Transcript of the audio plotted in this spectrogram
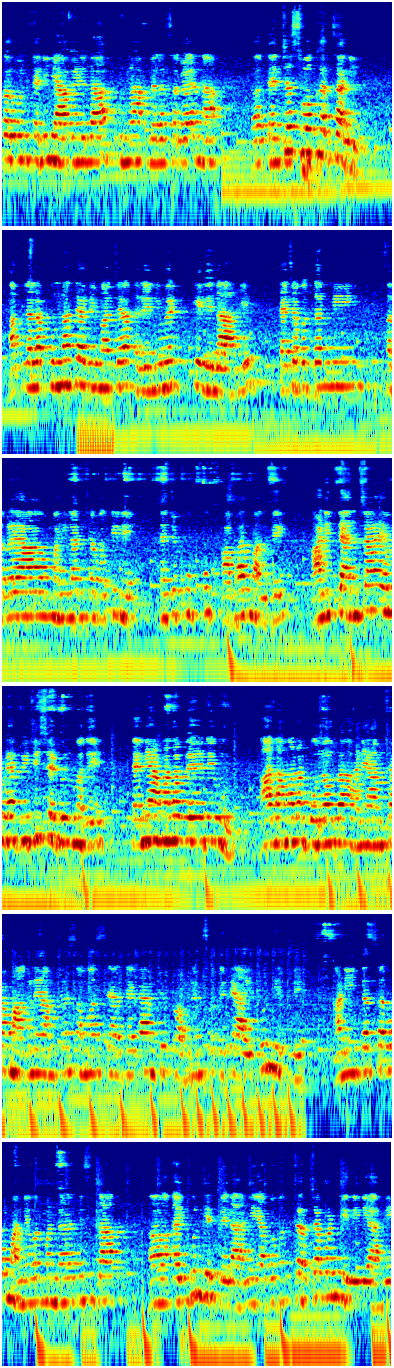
करून त्यांनी या वेळेला पुन्हा आपल्याला सगळ्यांना त्यांच्या स्वखर्चाने आपल्याला पुन्हा त्या विमाच्या रेन्युएट केलेला आहे. त्याच्याबद्दल मी सगळ्या महिलांच्या वतीने त्यांचे खूप खूप आभार मानते. आणि त्यांच्या एवढ्या बिझी शेड्यूलमध्ये त्यांनी आम्हाला वेळ देऊन आज आम्हाला बोलवलं आणि आमच्या मागण्या आमच्या समस्या ज्या काय आमचे प्रॉब्लेम्स होते ते ऐकून घेतले. आणि इतर सर्व मान्यवर मंडळांनी सुद्धा ऐकून घेतलेलं आहे. याबाबत चर्चा पण केलेली आहे.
